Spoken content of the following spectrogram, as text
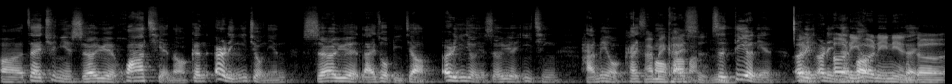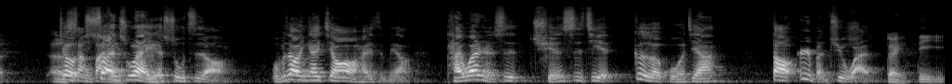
呃，在去年十二月花钱哦，跟二零一九年十二月来做比较，二零一九年十二月疫情还没有开始爆发嘛，是第二年，二零二零二零二零年的，就算出来一个数字哦，我不知道应该骄傲还是怎么样，台湾人是全世界各个国家到日本去玩，对，第一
